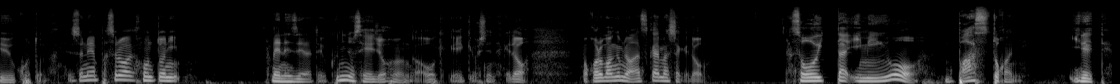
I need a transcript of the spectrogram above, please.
いうことなんですね。やっぱそれは本当にベネズエラという国の政情不安が大きく影響してんだけど、まあ、この番組も扱いましたけどそういった移民をバスとかに入れて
